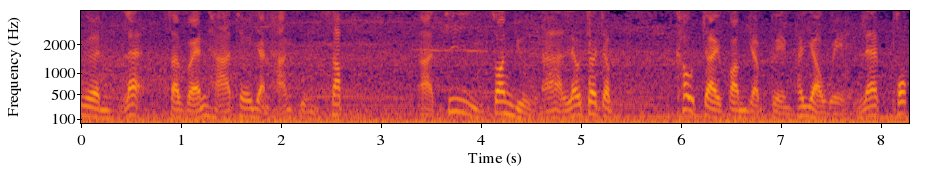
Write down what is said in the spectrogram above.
เงิน และแสวงหาเธออย่างหางขุนทรัพย์ที่ซ่อนอยู่นะแล้วเจ้าจะเข้าใจความยำเกรงพระยาเวและพบ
